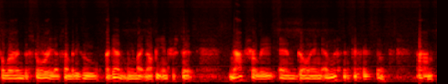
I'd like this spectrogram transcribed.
to learn the story of somebody who, again, we might not be interested naturally in going and listening to? Um,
